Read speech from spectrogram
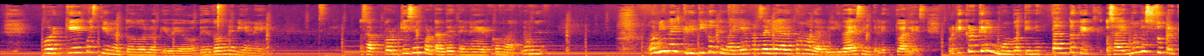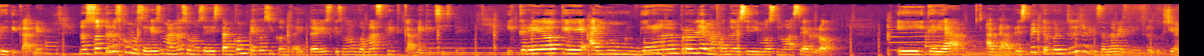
¿Por qué cuestiono todo lo que veo? ¿De dónde viene? O sea, ¿por qué es importante tener como un un nivel crítico que vaya más allá de como de habilidades intelectuales, porque creo que el mundo tiene tanto que, o sea, el mundo es súper criticable. Nosotros como seres humanos somos seres tan complejos y contradictorios que somos lo más criticable que existe. Y creo que hay un gran problema cuando decidimos no hacerlo. Y quería hablar al respecto, pero entonces regresando a nuestra introducción,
